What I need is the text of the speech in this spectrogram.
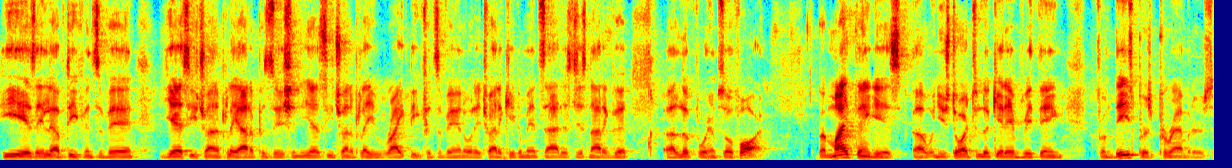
he is a left defensive end. Yes, he's trying to play out of position. Yes, he's trying to play right defensive end, or they try to kick him inside. It's just not a good uh, look for him so far. But my thing is, uh, when you start to look at everything from these parameters,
